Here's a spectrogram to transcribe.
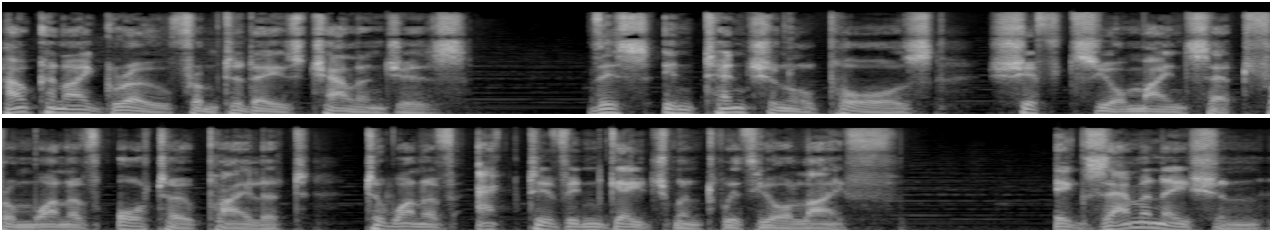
How can I grow from today's challenges? This intentional pause shifts your mindset from one of autopilot to one of active engagement with your life. Examination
